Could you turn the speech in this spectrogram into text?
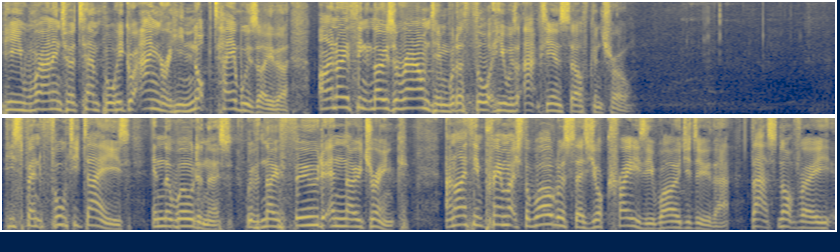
he ran into a temple, he got angry, he knocked tables over. I don't think those around him would have thought he was acting in self control. He spent 40 days in the wilderness with no food and no drink. And I think pretty much the world says, You're crazy, why would you do that? That's not very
